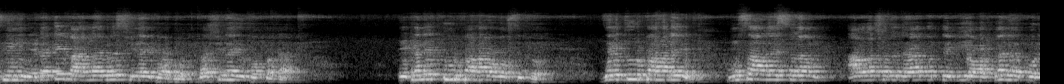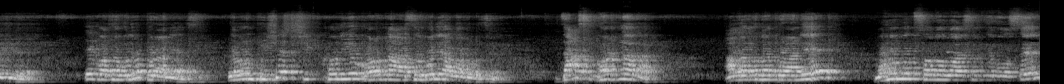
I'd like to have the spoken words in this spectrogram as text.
সিনিন এটাকেই বাংলায় বলে সিনাই পর্বত বা সিনাই উপত্যকা। এখানে তুর পাহাড় অবস্থিত। যে তুর পাহাড়ে মুসা আলাইসালাম আল্লাহর সাথে দেখা করতে গিয়ে অজ্ঞান হয়ে পড়ে গেলেন। এই কথাগুলো কোরআনে আছে। এবং বিশেষ শিক্ষণীয় ঘটনা আছে বলে আল্লাহ বলেছেন। জাস্ট ঘটনা না। আল্লাহ তালা কোরআনে মোহাম্মদ ওয়াসাল্লামকে বলছেন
